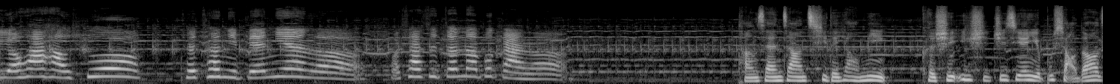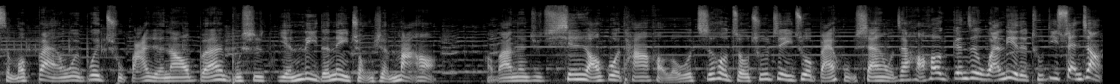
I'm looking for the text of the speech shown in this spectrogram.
有话好说，求求你别念了，我下次真的不敢了。唐三藏气得要命，可是，一时之间也不晓得要怎么办。我也不会处罚人啊，我本来不是严厉的那种人嘛，啊，好吧，那就先饶过他好了。我之后走出这一座白虎山，我再好好跟这顽劣的徒弟算账。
